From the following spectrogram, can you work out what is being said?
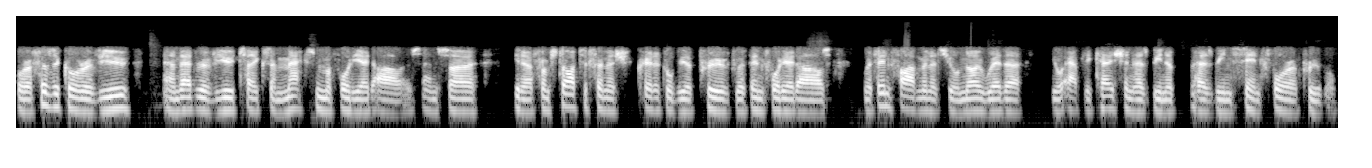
for a physical review, and that review takes a maximum of 48 hours. And so, you know, from start to finish, credit will be approved within 48 hours. Within five minutes, you'll know whether your application has been has been sent for approval.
